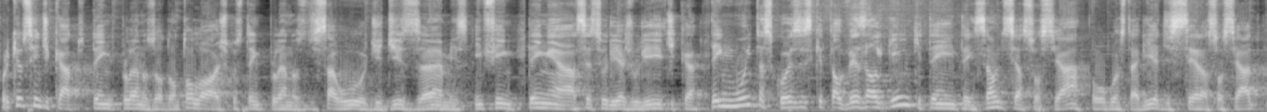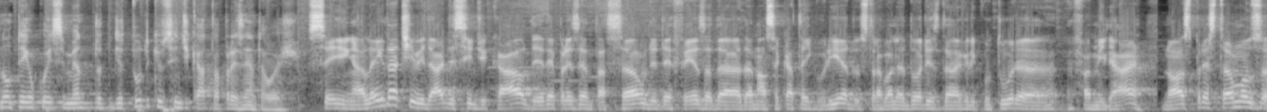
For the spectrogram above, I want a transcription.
porque o sindicato tem planos odontológicos, tem planos de saúde, de exames, enfim, tem a assessoria jurídica, tem muitas coisas que talvez alguém que tenha intenção de se associar ou gostaria de ser associado não tem o conhecimento de tudo que o sindicato apresenta hoje. Sim, além da atividade sindical de representação, de defesa da, da nossa categoria dos trabalhadores da agricultura familiar, nós prestamos uh,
